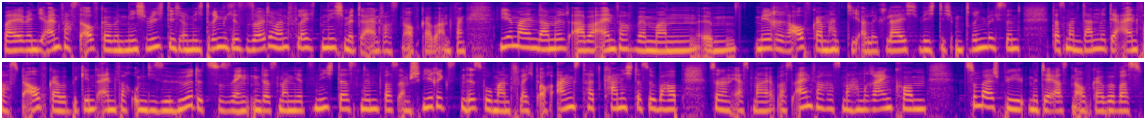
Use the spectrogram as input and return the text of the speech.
weil wenn die einfachste Aufgabe nicht wichtig und nicht dringlich ist, sollte man vielleicht nicht mit der einfachsten Aufgabe anfangen. Wir meinen damit aber einfach, wenn man ähm, mehrere Aufgaben hat, die alle gleich wichtig und dringlich sind, dass man dann mit der einfachsten Aufgabe beginnt, einfach um diese Hürde zu senken, dass man jetzt nicht das nimmt, was am schwierigsten ist, wo man vielleicht auch Angst hat, kann ich das überhaupt, sondern erstmal was Einfaches machen, reinkommen. Zum Beispiel mit der ersten Aufgabe, was,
